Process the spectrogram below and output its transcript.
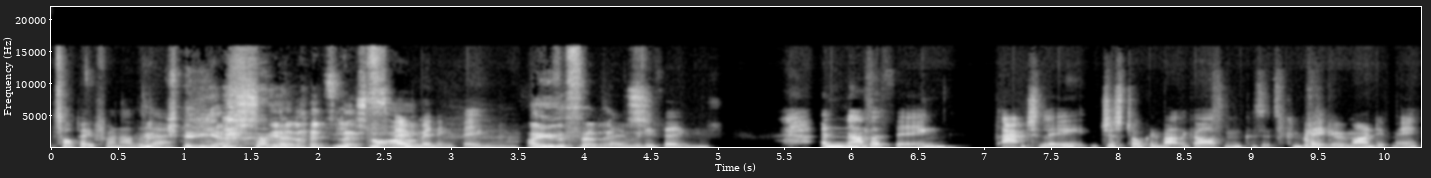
topic for another day. yes, yeah. Let's, let's not so um, many things. overfill it. So many things. Another thing, actually, just talking about the garden because it's completely reminded me.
